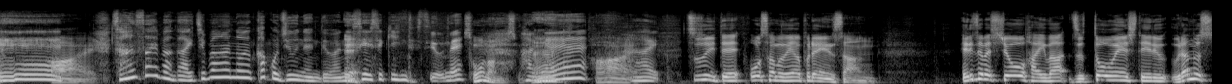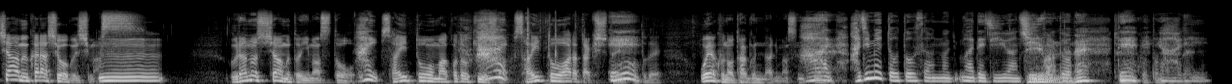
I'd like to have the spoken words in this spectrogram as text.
ええ。はい。三歳馬が一番あの過去10年ではね、ええ。成績いいんですよね。そうなんですよね。はいね。はい。はい。続いてオーサムエアプレーンさん。エリザベス女王杯はずっと応援しているウラヌスチャームから勝負しまうすーん。ウラヌスチャームと言いますとはい。斉藤誠厩舎はい。斉藤新騎手ということで、親子のタグになりますね、はい、初めてお父さんのまで G1 ということ G1 でねでことで。やはり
